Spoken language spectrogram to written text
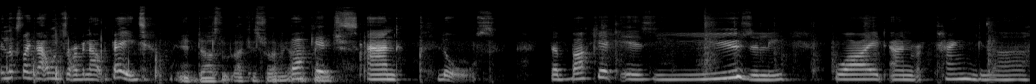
It looks like that one's driving out the page. It does look like it's driving out the page. buckets and claws. The bucket is usually wide and rectangular.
